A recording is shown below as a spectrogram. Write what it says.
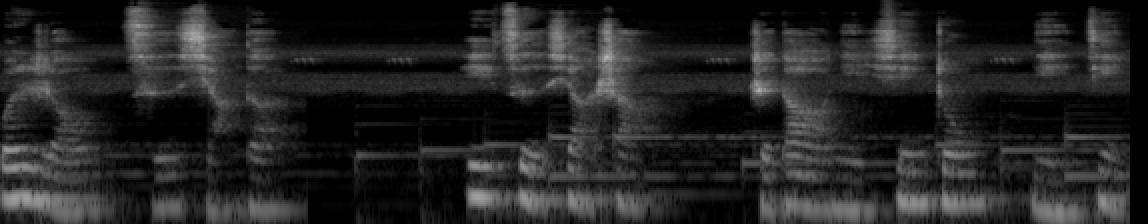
温柔慈祥的。依次向上，直到你心中宁静。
